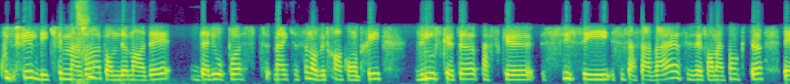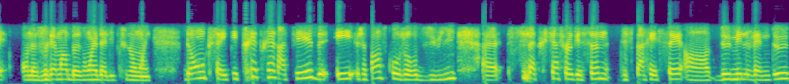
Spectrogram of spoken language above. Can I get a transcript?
coup de fil des crimes majeurs puis on me demandait d'aller au poste. Marie-Christine, on veut te rencontrer. Dis-nous ce que tu as parce que si c'est si ça s'avère, si les informations que tu as, ben, on a vraiment besoin d'aller plus loin. Donc, ça a été très, très rapide et je pense qu'aujourd'hui, euh, si Patricia Ferguson disparaissait en 2022,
